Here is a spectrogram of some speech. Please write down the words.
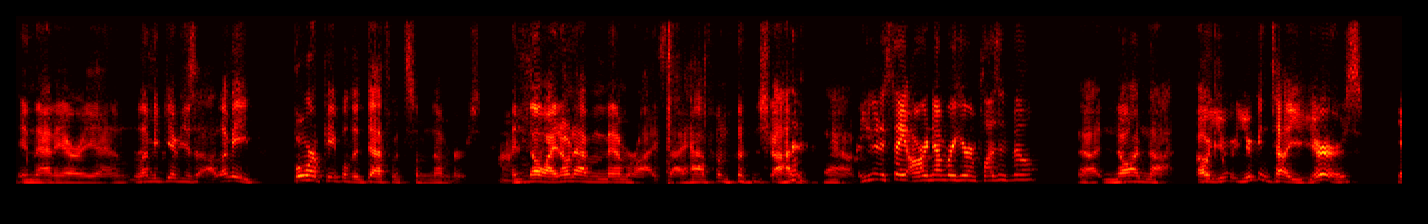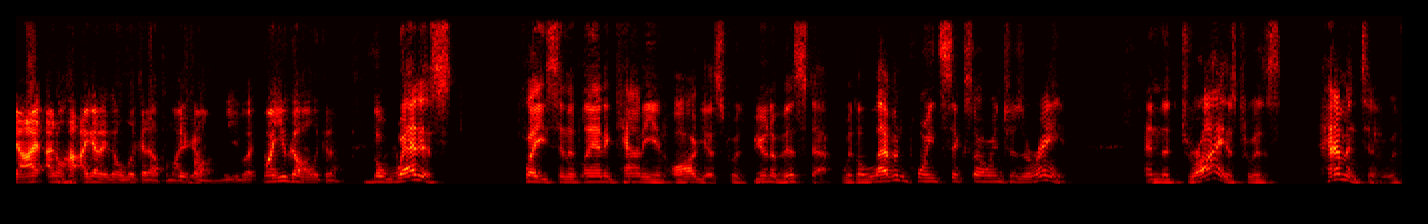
in that area. And let me give you, uh, let me bore people to death with some numbers. And no, I don't have them memorized. I have them jotted down. Are you going to say our number here in Pleasantville? Uh, no, I'm not. Oh, you you can tell you yours. Yeah, I, I don't. Ha- I got to go look it up on my go. phone. But While you go, I'll look it up. The wettest place in Atlantic County in August was Buena Vista with 11.60 inches of rain. And the driest was Hamilton with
